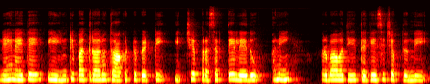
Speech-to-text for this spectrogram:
నేనైతే ఈ ఇంటి పత్రాలు తాకట్టు పెట్టి ఇచ్చే ప్రసక్తే లేదు అని ప్రభావతి తెగేసి చెప్తుంది.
